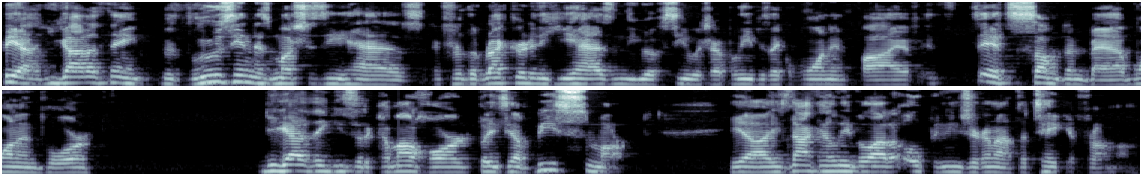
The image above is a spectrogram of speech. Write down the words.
But yeah, you got to think with losing as much as he has, and for the record that he has in the UFC, which I believe is like one in five, it's it's something bad. One in four. You got to think he's going to come out hard, but he's going to be smart. Yeah, he's not going to leave a lot of openings. You're going to have to take it from him.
